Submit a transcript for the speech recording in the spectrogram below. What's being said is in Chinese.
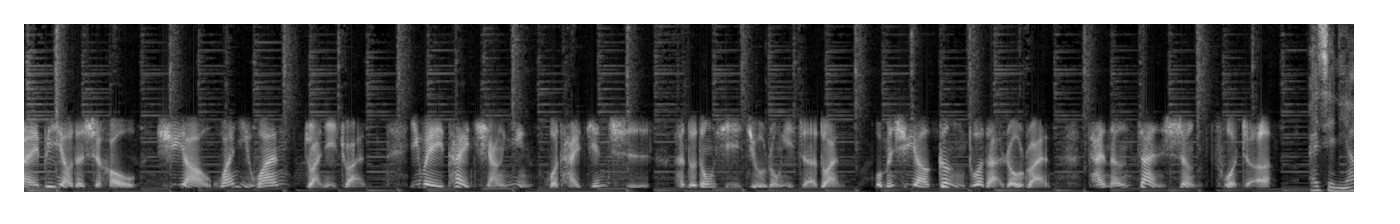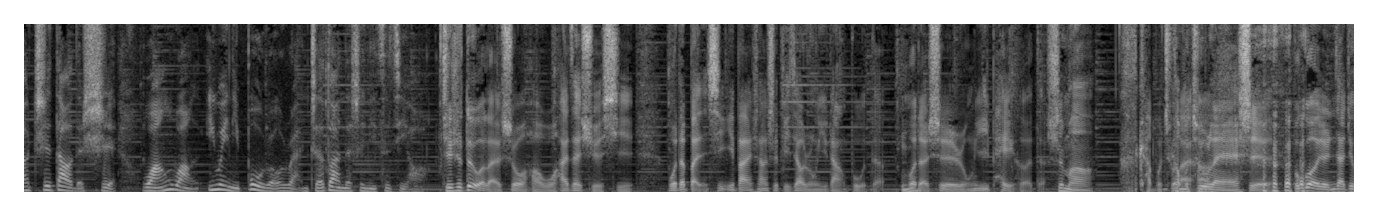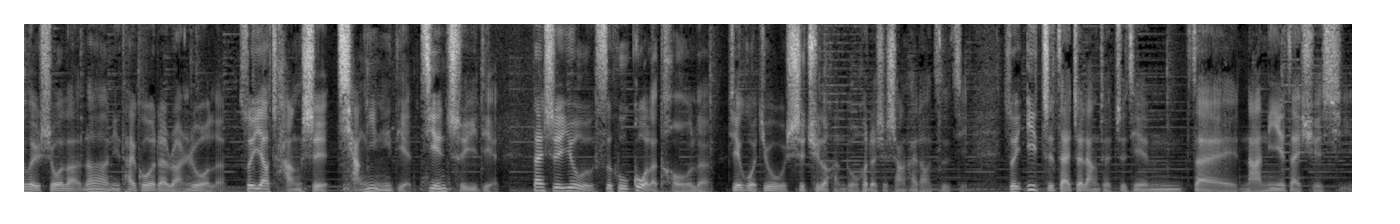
在必要的时候需要弯一弯、转一转，因为太强硬或太坚持，很多东西就容易折断。我们需要更多的柔软，才能战胜挫折。而且你要知道的是，往往因为你不柔软，折断的是你自己哦。其实对我来说哈，我还在学习，我的本性一般上是比较容易让步的，或者是容易配合的，是吗？看不出来，看不出来。是，不过人家就会说了，那你太过的软弱了，所以要尝试强硬一点，坚持一点，但是又似乎过了头了，结果就失去了很多，或者是伤害到自己，所以一直在这两者之间在拿捏，在学习，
